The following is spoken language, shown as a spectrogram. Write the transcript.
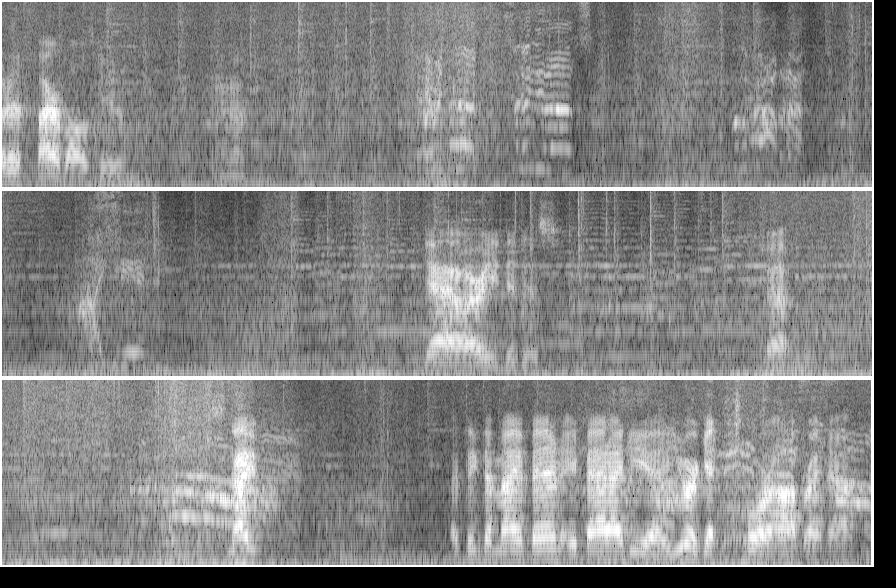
What do the fireballs do? Yeah, I already did this. Shut. Snipe. I think that might have been a bad idea. You are getting tore up right now.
